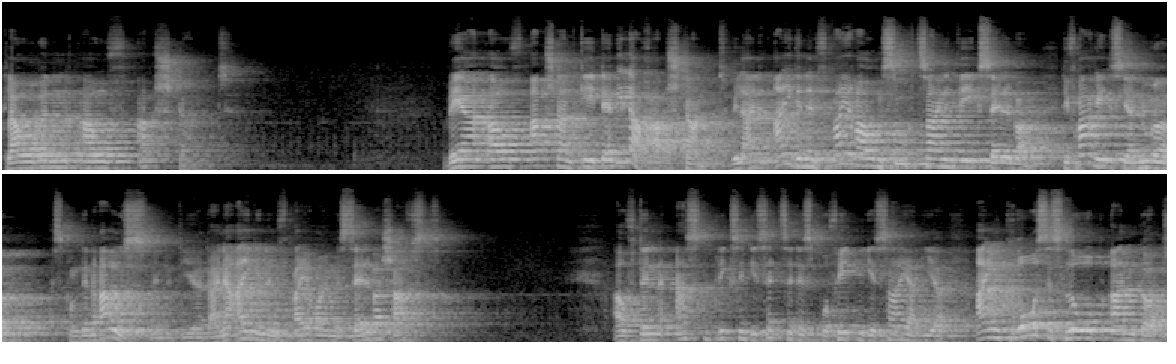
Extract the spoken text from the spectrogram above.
Glauben auf Abstand. Wer auf Abstand geht, der will auch Abstand, will einen eigenen Freiraum, sucht seinen Weg selber. Die Frage ist ja nur, was kommt denn raus, wenn du dir deine eigenen Freiräume selber schaffst? Auf den ersten Blick sind die Sätze des Propheten Jesaja hier ein großes Lob an Gott.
